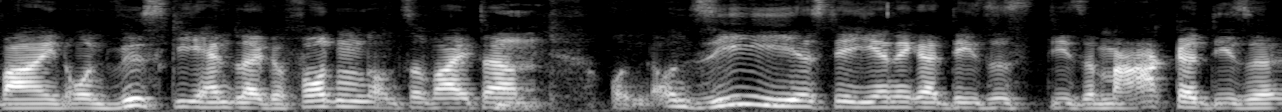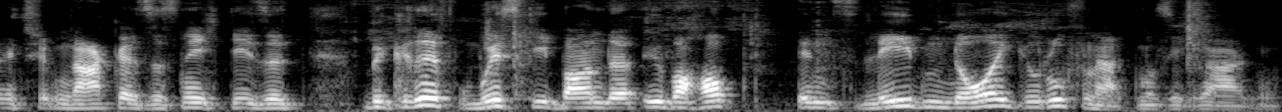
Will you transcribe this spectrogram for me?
Wein und Whisky-Händler gefunden und so weiter. Mhm. Und, und sie ist diejenige, dieses, diese Marke, diese Marke ist es nicht, diesen Begriff Whisky Bonder überhaupt ins Leben neu gerufen hat, muss ich sagen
